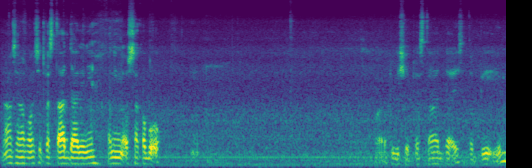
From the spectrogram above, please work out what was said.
Nasa na kung si pastada niya, kaning usa ka buok. Para pili siya pastada is 2 PM.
